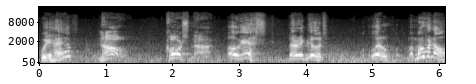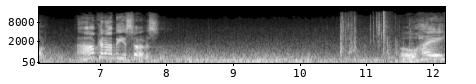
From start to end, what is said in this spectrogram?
We have? No, of course not. Oh, yes. Very good. Well, moving on. How can I be of service? Oh, hey,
